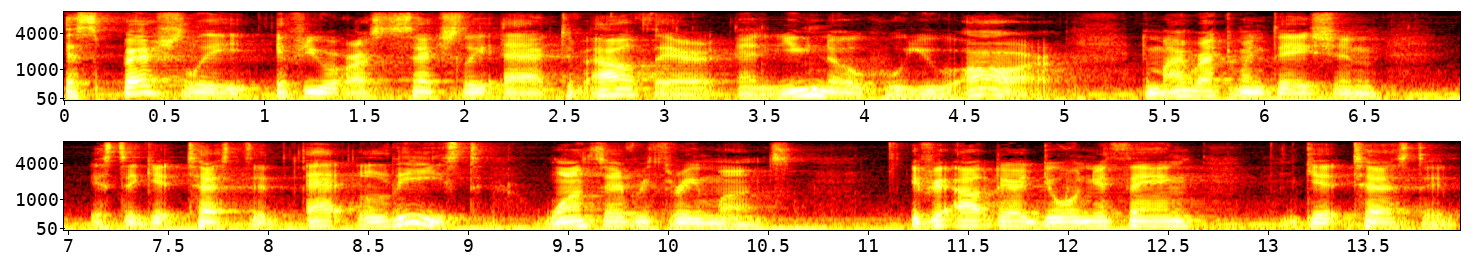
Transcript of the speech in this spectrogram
Especially if you are sexually active out there and you know who you are. And my recommendation is to get tested at least once every three months. If you're out there doing your thing, get tested.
